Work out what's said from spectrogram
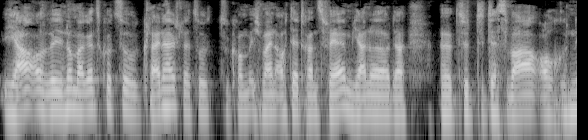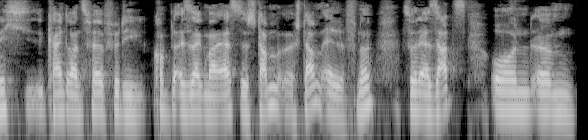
ja, aber wenn ich nochmal ganz kurz zu Kleinheischler zurückzukommen, ich meine auch der Transfer im Januar, da, äh, das war auch nicht kein Transfer für die komplett, also sag mal, erste Stamm, Stammelf, ne? So ein Ersatz. Und ähm,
